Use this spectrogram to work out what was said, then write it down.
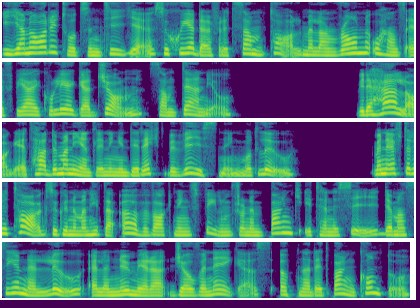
I januari 2010 så sker därför ett samtal mellan Ron och hans FBI-kollega John samt Daniel. Vid det här laget hade man egentligen ingen direkt bevisning mot Lou. Men efter ett tag så kunde man hitta övervakningsfilm från en bank i Tennessee där man ser när Lou, eller numera Joe Venegas, öppnade ett bankkonto.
